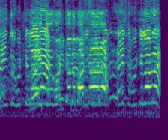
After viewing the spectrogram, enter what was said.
ರೈತರು ಹುಟ್ಟಿಲ್ಲ ಮಕ್ಕಳ ರೈತರು ಹುಟ್ಟಿಲ್ಲ ಅವ್ರ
